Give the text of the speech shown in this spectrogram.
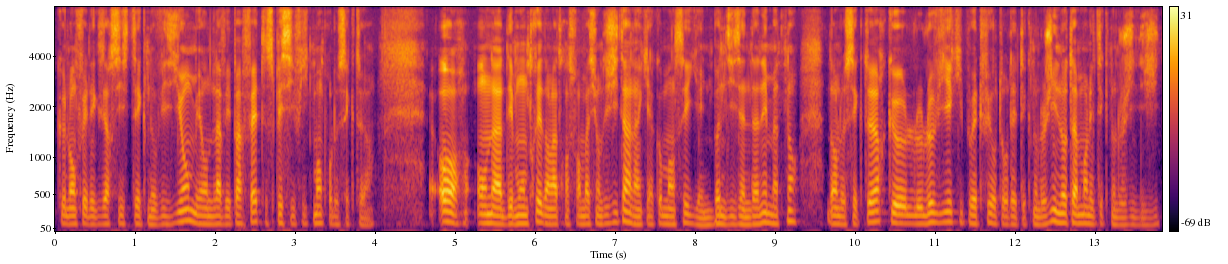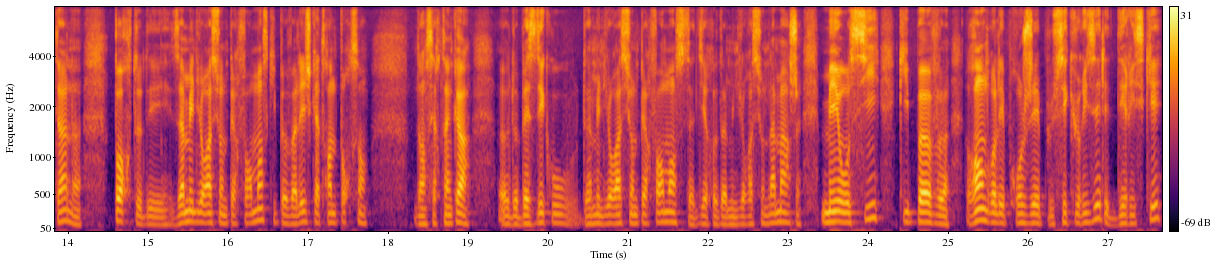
que l'on fait l'exercice Technovision, mais on ne l'avait pas fait spécifiquement pour le secteur. Or, on a démontré dans la transformation digitale, hein, qui a commencé il y a une bonne dizaine d'années maintenant dans le secteur, que le levier qui peut être fait autour des technologies, notamment les technologies digitales, porte des améliorations de performance qui peuvent aller jusqu'à 30% dans certains cas, euh, de baisse des coûts, d'amélioration de performance, c'est-à-dire d'amélioration de la marge, mais aussi qui peuvent rendre les projets plus sécurisés, les dérisquer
